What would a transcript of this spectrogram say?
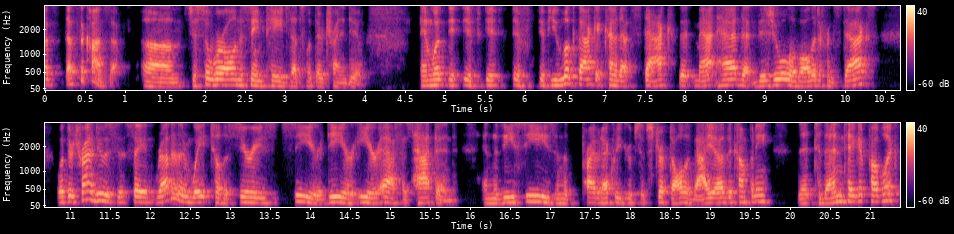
That's that's the concept. Um, just so we're all on the same page that's what they're trying to do and what if if if you look back at kind of that stack that Matt had, that visual of all the different stacks, what they're trying to do is to say rather than wait till the series C or D or E or F has happened and the VCs and the private equity groups have stripped all the value out of the company, that to then take it public,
